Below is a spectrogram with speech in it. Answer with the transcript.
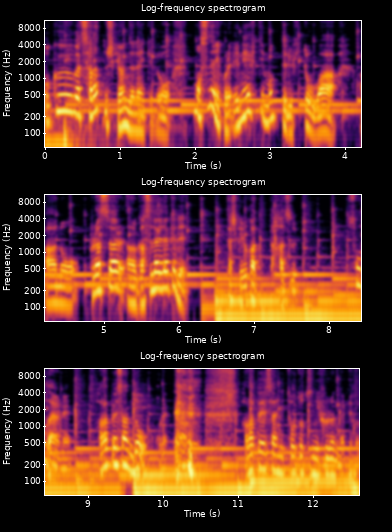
僕がさらっとしか読んでないけど、もうすでにこれ NFT 持ってる人は、あのプラスあのガス代だけで確か良かったはず。そうだよね。ハラペさんどう？これ。ハラペさんに唐突に振るんだけど。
